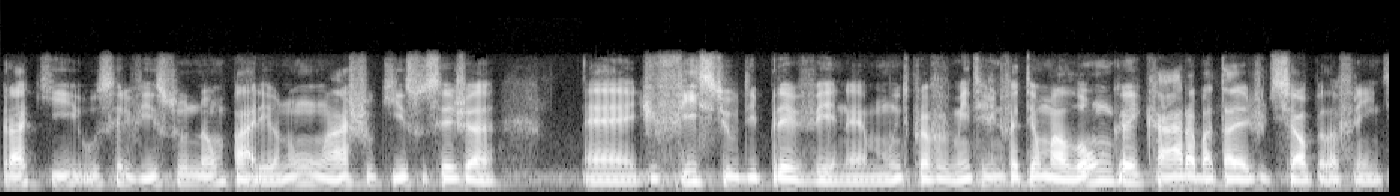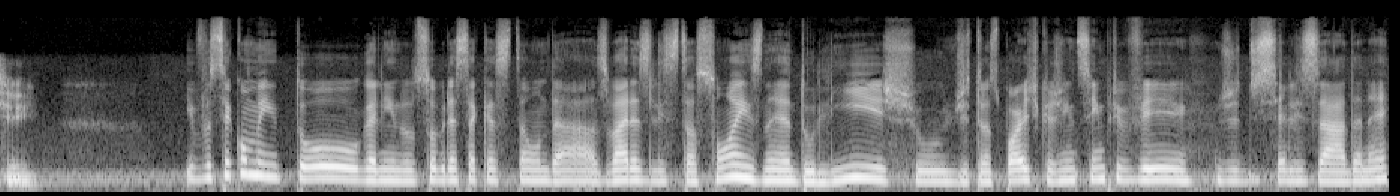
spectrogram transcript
para que o serviço não pare. Eu não acho que isso seja é, difícil de prever, né? Muito provavelmente a gente vai ter uma longa e cara batalha judicial pela frente. E você comentou, Galindo, sobre essa questão das várias licitações, né, do lixo, de transporte que a gente sempre vê judicializada, né?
